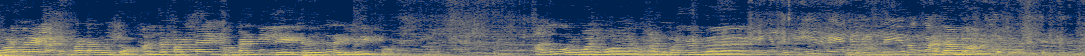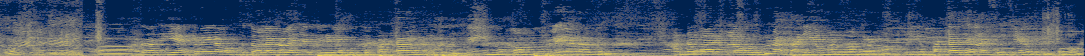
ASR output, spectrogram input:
போன முறை எல்லாத்துக்கும் பட்டா கொடுத்தோம். அந்த பட்டா இப்போ கண்ணியில் ஏற்றுறதுக்கு ரெடி பண்ணியிருக்கோம். அது ஒரு மனு வாங்கணும். அது கூட நம்ம எங்களுக்கு தீர்வே எங்கிட்ட இல்லையே. அதாம்மா. அதாவது ஏற்கனவே நம்ம கொடுத்தோம்ல கலைஞர் பிரிவில் கொடுத்த பட்டா கொடுத்ததுக்கு இன்னும் கம்ப்யூட்டரில் ஏறாமல் இருக்கு. அந்த மாதிரி உள்ளவங்களுக்கும் நான் தனியாக மனு வாங்குறேம்மா. நீங்கள் பட்டா ஜெராக்ஸ் வச்சு எனக்கு கொடுக்கணும்.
